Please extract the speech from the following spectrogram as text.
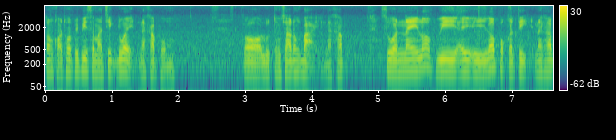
ต้องขอโทษพี่ๆสมาชิกด้วยนะครับผมก็หลุดทั้งเช้าทั้งบ่ายนะครับ ส่วนในรอบ V ไอรอบปกตินะครับ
